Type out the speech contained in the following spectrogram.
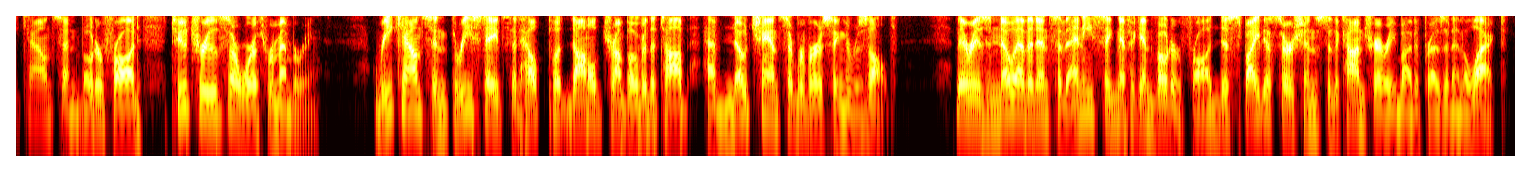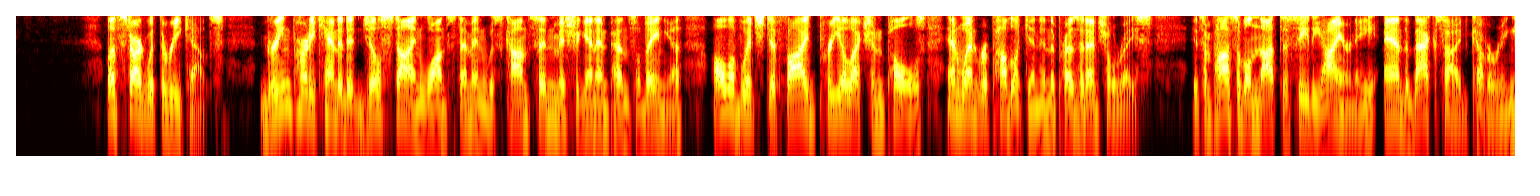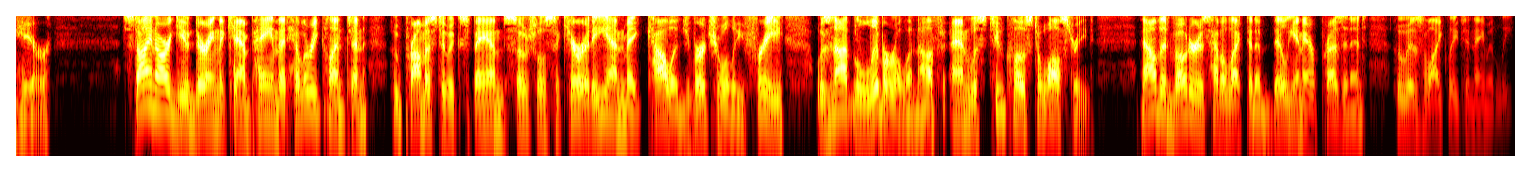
recounts and voter fraud, two truths are worth remembering. Recounts in three states that helped put Donald Trump over the top have no chance of reversing the result. There is no evidence of any significant voter fraud, despite assertions to the contrary by the president elect. Let's start with the recounts. Green Party candidate Jill Stein wants them in Wisconsin, Michigan, and Pennsylvania, all of which defied pre election polls and went Republican in the presidential race. It's impossible not to see the irony and the backside covering here. Stein argued during the campaign that Hillary Clinton, who promised to expand Social Security and make college virtually free, was not liberal enough and was too close to Wall Street. Now that voters have elected a billionaire president who is likely to name at least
